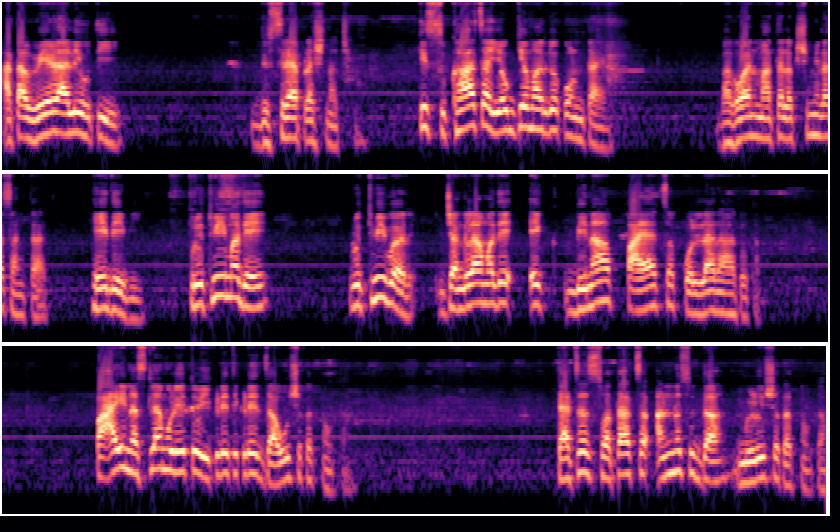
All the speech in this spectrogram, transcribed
आता वेळ आली होती दुसऱ्या प्रश्नाची की सुखाचा योग्य मार्ग कोणता आहे? भगवान माता लक्ष्मीला सांगतात हे देवी पृथ्वीमध्ये पृथ्वीवर जंगलामध्ये एक बिना पायाचा कोल्हा राहत होता. पाय नसल्यामुळे तो इकडे तिकडे जाऊ शकत नव्हता. त्याचं स्वतःचं अन्नसुद्धा मिळू शकत नव्हता.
